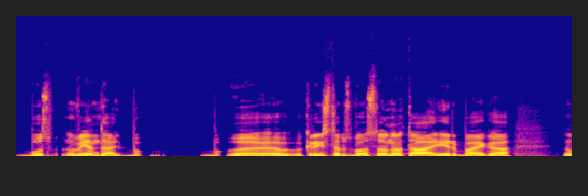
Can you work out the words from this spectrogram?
Būs nu, viena daļa. Uh, Kristaps Bostonā tā ir baigā. Nu,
